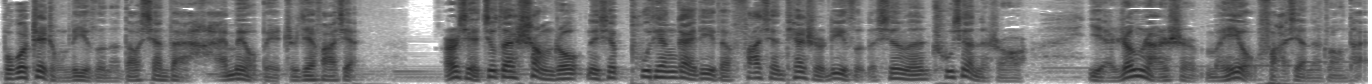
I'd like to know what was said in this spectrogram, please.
不过这种粒子呢，到现在还没有被直接发现，而且就在上周那些铺天盖地的发现天使粒子的新闻出现的时候，也仍然是没有发现的状态。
